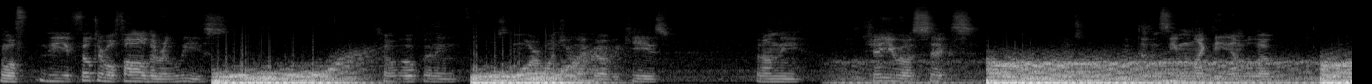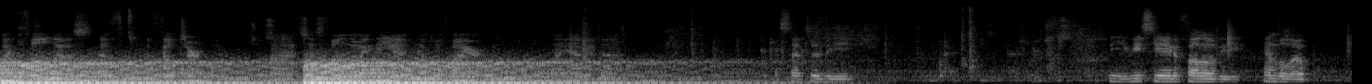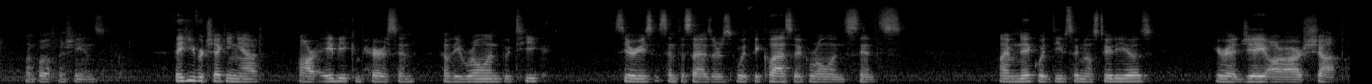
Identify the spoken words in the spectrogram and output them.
will the filter will follow the release. So opening some more once you let go of the keys. But on the JU06, it doesn't seem like the envelope like follows the, the filter. Uh, it's just following the uh, amplifier. I have it uh, set to the the VCA to follow the envelope on both machines. Thank you for checking out our A-B comparison of the Roland Boutique series synthesizers with the classic Roland synths. I'm Nick with Deep Signal Studios here at JRR Shop.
